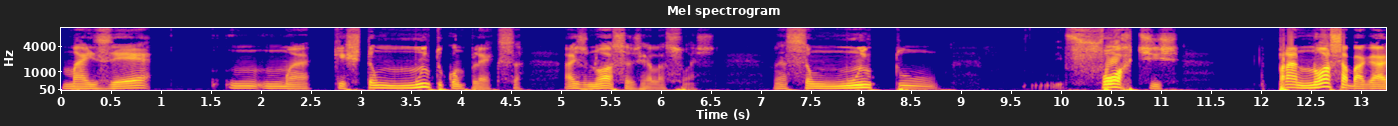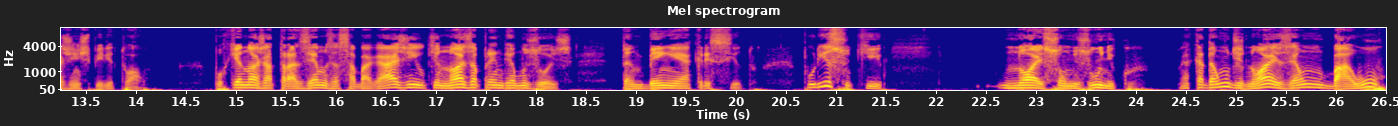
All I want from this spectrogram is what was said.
Mas é um, uma questão muito complexa as nossas relações. É? São muito fortes para a nossa bagagem espiritual. Porque nós já trazemos essa bagagem e o que nós aprendemos hoje também é acrescido. Por isso que nós somos únicos. Né? Cada um de nós é um baú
